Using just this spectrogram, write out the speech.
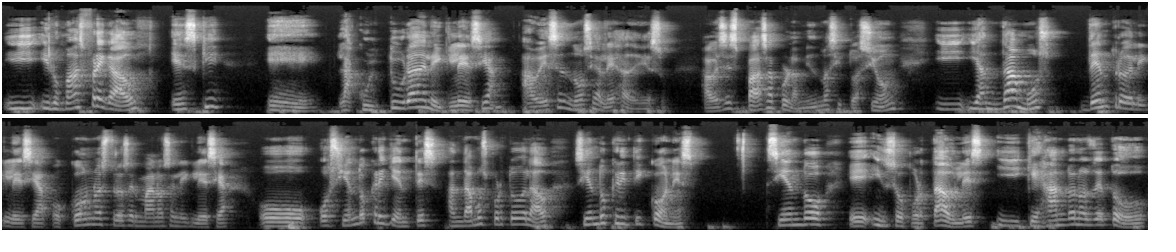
Y, lo más fregado es que eh, la cultura de la iglesia a veces no se aleja de eso. A veces pasa por la misma situación y, andamos dentro de la iglesia o con nuestros hermanos en la iglesia o, siendo creyentes, andamos por todo lado siendo criticones, siendo eh, insoportables y quejándonos de todo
